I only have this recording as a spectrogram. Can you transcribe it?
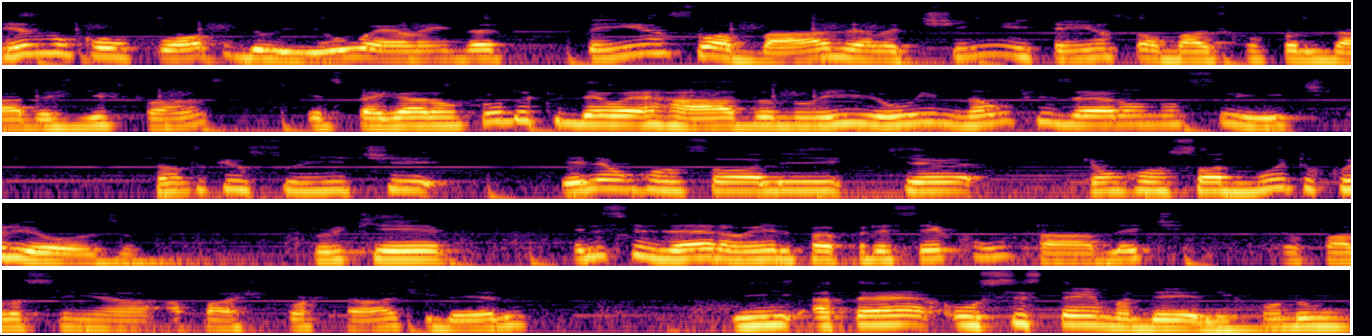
mesmo com o flop do Wii U, ela ainda tem a sua base, ela tinha e tem a sua base consolidada de fãs. Eles pegaram tudo que deu errado no Wii U e não fizeram no Switch. Tanto que o Switch, ele é um console que é, que é um console muito curioso, porque eles fizeram ele para parecer com um tablet. Eu falo assim, a, a parte portátil dele, e até o sistema dele. Quando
